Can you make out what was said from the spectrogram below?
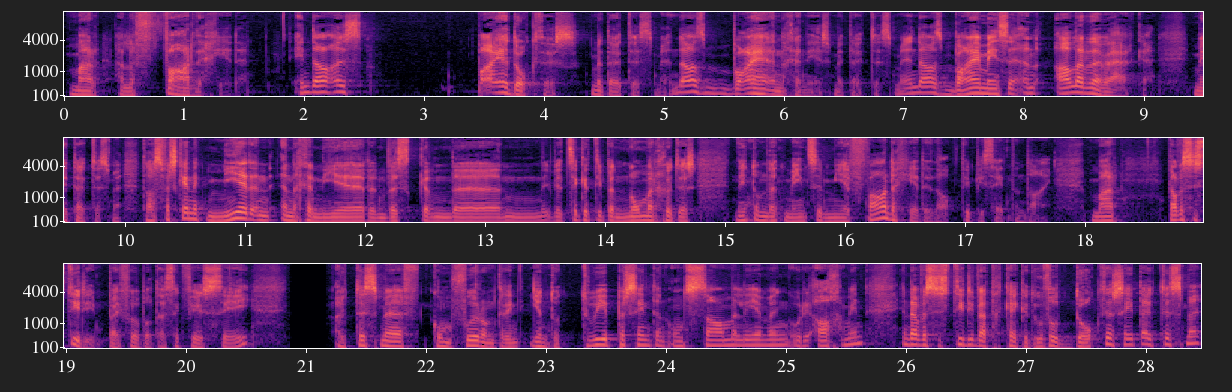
maar hulle vaardighede. En daar is baie dokters met outisme en daar's baie ingenieurs met outisme en daar's baie mense in allerlei werke met outisme daar's verskeidelik meer in ingenieur en wiskunde en jy weet seker tipe nommergoeders net omdat mense meer vaardighede dalk tipies het dan daai. Maar Daar was 'n studie, byvoorbeeld as ek vir jou sê, autisme kom voor omtrent 1 tot 2% in ons samelewing oor die algemeen en daar was 'n studie wat gekyk het hoeveel dokters het autisme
